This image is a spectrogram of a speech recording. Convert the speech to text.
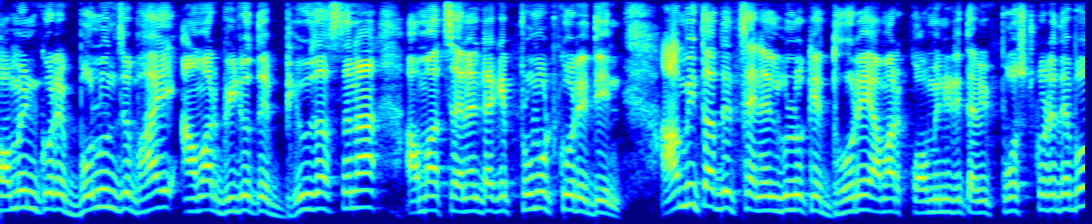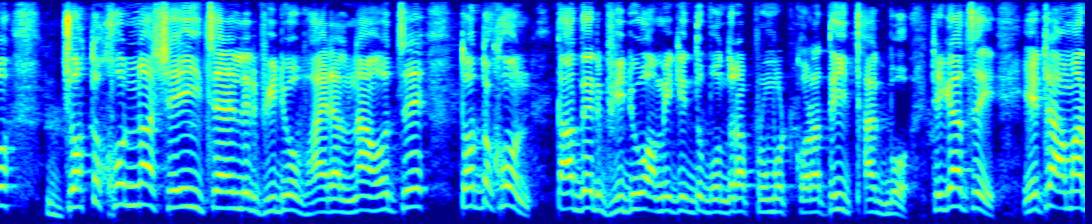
কমেন্ট করে বলুন যে, ভাই, আমার ভিডিওতে ভিউজ আসছে না, আমার চ্যানেলটাকে প্রমোট করে দিন। আমি তাদের চ্যানেলগুলোকে ধরে আমার কমিউনিটিতে আমি পোস্ট করে দেব। যতক্ষণ না সেই চ্যানেলের ভিডিও ভাইরাল না হচ্ছে, ততক্ষণ তাদের ভিডিও আমি কিন্তু বন্ধুরা প্রমোট করাতেই থাকব। ঠিক আছে? এটা আমার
